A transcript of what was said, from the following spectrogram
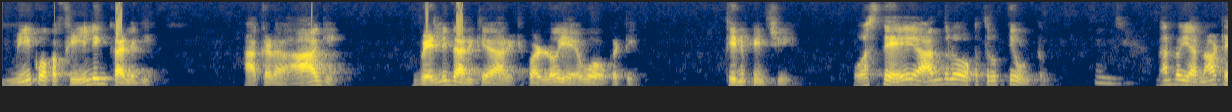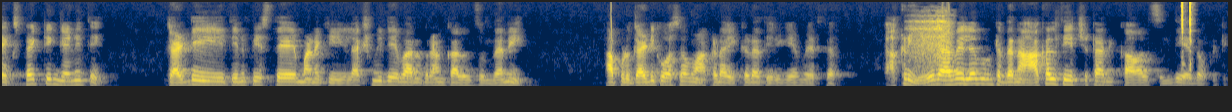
మీకు ఒక ఫీలింగ్ కలిగి అక్కడ ఆగి వెళ్ళి దానికి అరటిపళ్ళలో ఏవో ఒకటి తినిపించి వస్తే అందులో ఒక తృప్తి ఉంటుంది. దాంట్లో ఆర్ నాట్ ఎక్స్పెక్టింగ్ ఎనీథింగ్ గడ్డి తినిపిస్తే మనకి లక్ష్మీదేవి అనుగ్రహం కలుగుతుందని అప్పుడు గడ్డి కోసం అక్కడ ఇక్కడ తిరిగి ఏం వెతకరు అక్కడ ఏది అవైలబుల్ ఉంటుంది దాన్ని ఆకలి తీర్చడానికి కావాల్సింది ఏదో ఒకటి.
